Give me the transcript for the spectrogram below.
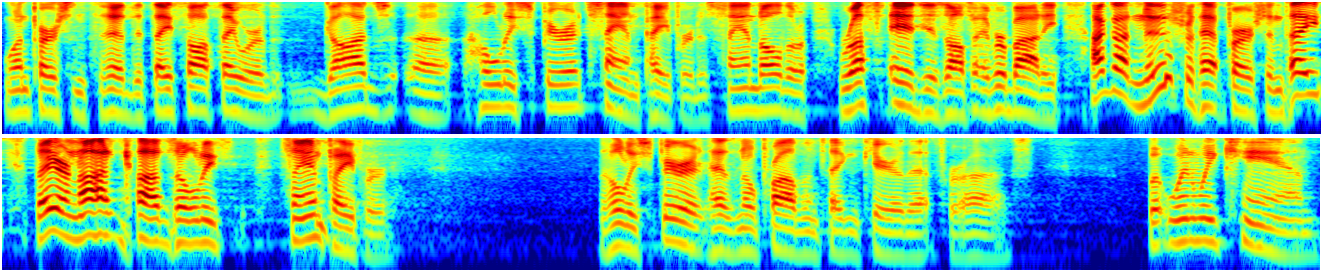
One person said that they thought they were God's uh, Holy Spirit sandpaper to sand all the rough edges off everybody. I got news for that person. They, they are not God's holy sandpaper. The Holy Spirit has no problem taking care of that for us. But when we can,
